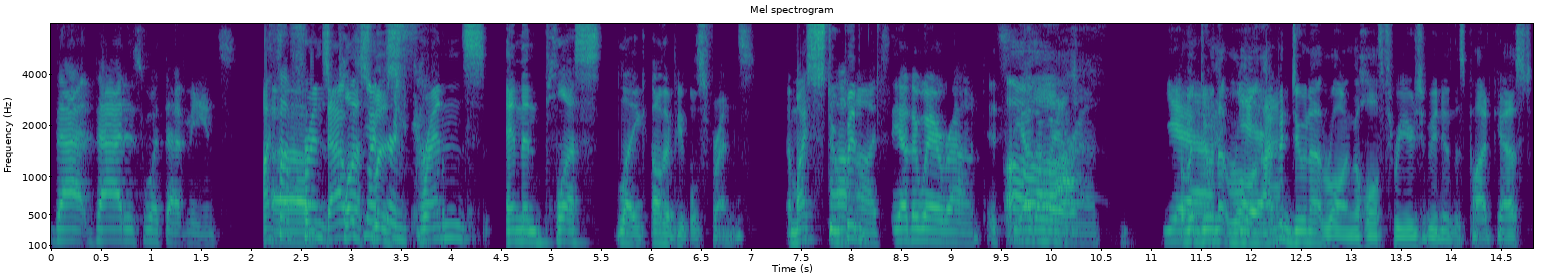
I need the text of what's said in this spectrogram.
That that is what that means. I thought Um, friends was plus my was, friend friends and then plus like other people's friends. Am I stupid? Uh-uh, it's the other way around. It's the other way Ah. around. Yeah, I've been doing that wrong. yeah. I've been doing that wrong the whole three years we've been doing this podcast.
